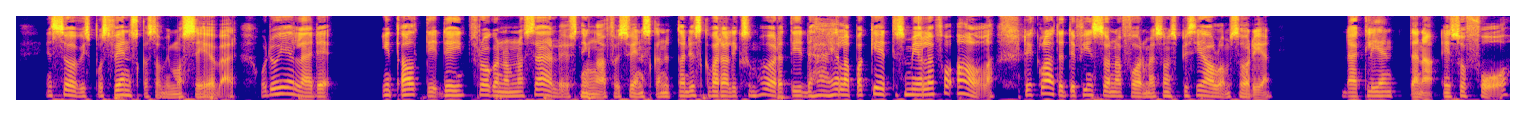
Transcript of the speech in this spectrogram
en service på svenska som vi måste se över. Och då gäller det inte alltid, det är inte frågan om några särlösningar för svenskan, utan det ska vara liksom höra till det här hela paketet som gäller för alla. Det är klart att det finns sådana former som specialomsorgen, där klienterna är så få,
